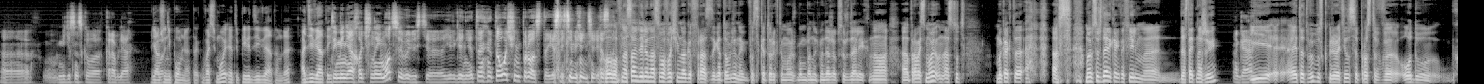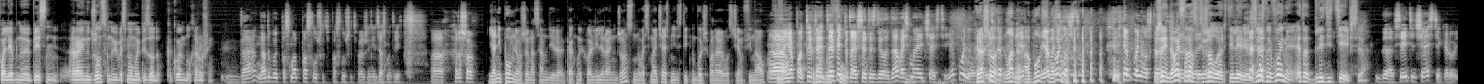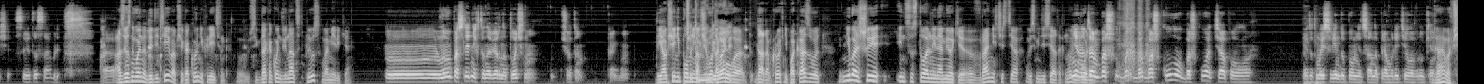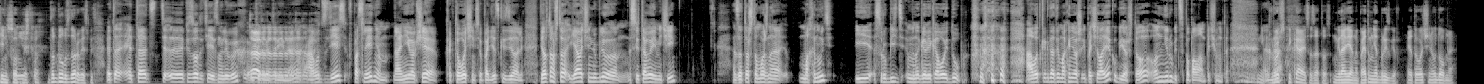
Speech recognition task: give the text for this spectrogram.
э, медицинского корабля. Я Вот. уже не помню. Так, восьмой это перед девятым, да? А девятый? Ты меня хочешь на эмоции вывести, э, Евгений? Это, это очень просто, если тебе интересно. Вов, на самом деле у нас, Вов, очень много фраз заготовленных, после которых ты можешь бомбануть. Мы даже обсуждали их. Но а, про восьмой у нас тут... Мы как-то... Мы обсуждали как-то фильм э, «Достать ножи», Ага. и э, этот выпуск превратился просто в оду, хвалебную песнь Райану Джонсону и восьмому эпизоду. Какой он был хороший. Да, надо будет посмотреть, послушать, послушать, уже нельзя смотреть. А, хорошо. Я не помню уже, на самом деле, как мы хвалили Райана Джонсона, но восьмая часть мне действительно больше понравилась, чем финал. А, Финал я по... Ты, ты, ты опять фу. пытаешься это сделать, да? Восьмая часть. Я понял. Хорошо, Я- ладно, я- а бог с я восьмой. понял, что... Я понял, что... Жень, давай сразу тяжелую артиллерию. Звездные войны это для детей все. Да, все эти части, короче, Света Сабли. А, А Звездные войны для детей вообще какой у них рейтинг? Всегда какой-нибудь 12 плюс в Америке? Ну, последних-то, наверное, точно. Что там? Как бы... Да я вообще не помню там, не ничего убивали? такого. Да, там кровь не показывают. Небольшие инцестуальные намеки в ранних частях 80-х, но не, не, ну более. там баш- ба- ба- башку, башку оттяпал. Этот Мейс Винду, помнится, она прям улетела в руки. Да, вообще не помню. Вот было бы здорово, если... Это, это э, эпизоды те из нулевых. э, Да, да, да, да, да, да, да, А вот здесь, в последнем, они вообще как-то очень все по-детски сделали. Дело в том, что я очень люблю световые мечи за то, что можно махнуть и срубить многовековой дуб. А вот когда ты махнешь и по человеку бьешь, то он не рубится пополам почему-то. Кровь да. спекается зато мгновенно, поэтому нет брызгов. Это очень удобно.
